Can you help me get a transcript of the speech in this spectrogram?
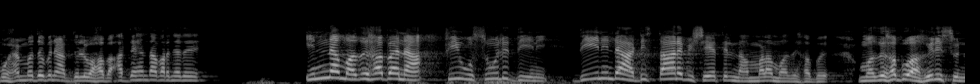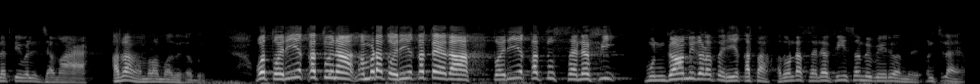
മുഹമ്മദ് ബിൻ അബ്ദുൽ വഹാബ്. അദ്ദേഹം എന്താ പറഞ്ഞത്? ഇന്ന മധുഹബന ഫി ഉസൂലു ദീനി. ദീനിന്റെ അടിസ്ഥാന വിഷയത്തിൽ നമ്മളെ മധുഹബ് മധുഹബു അഹുലി സുന്നത്തി വൽ ജമാ. അതാ നമ്മളെ മധുഹബ് ഓ ത്വരീക്കത്തുന നമ്മുടെ ത്വരീക്കത്ത് ഏതാ? ത്വരീക്കത്തു സലഫി. മുൻഗാമികളെ ത്വരീക്കത്ത അതുകൊണ്ടാ സലഫീസ് എന്ന് പേര് വന്നത് മനസ്സിലായോ?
